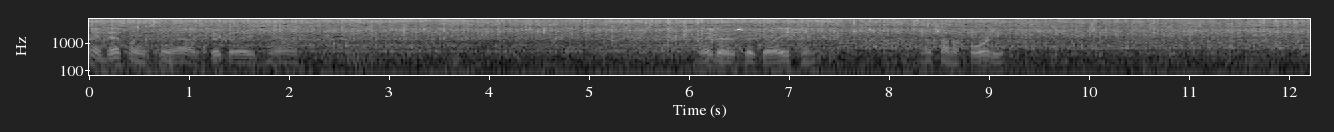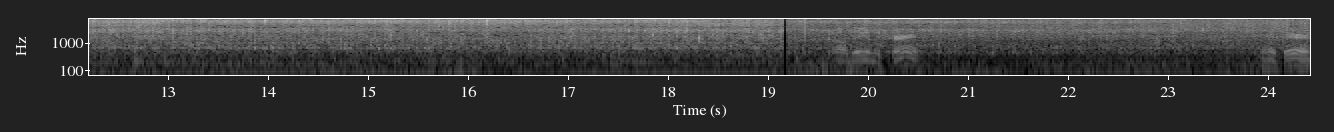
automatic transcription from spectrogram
I definitely see how it circulates now. Way better circulation. That's on a 40. Oh, digging the current. Right there.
